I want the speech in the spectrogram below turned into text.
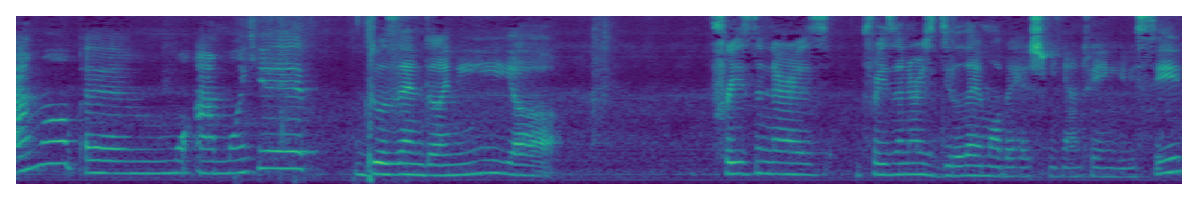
اما معمای دو زندانی یا prisoners prisoners dilemma بهش میگن توی انگلیسی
